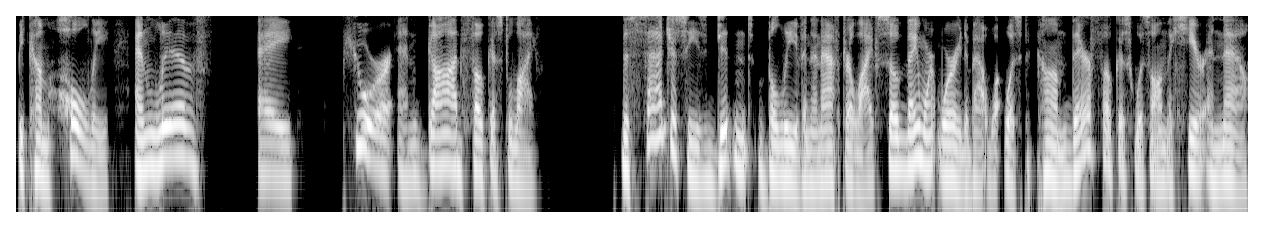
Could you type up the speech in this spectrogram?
become holy and live a pure and God focused life? The Sadducees didn't believe in an afterlife, so they weren't worried about what was to come. Their focus was on the here and now.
